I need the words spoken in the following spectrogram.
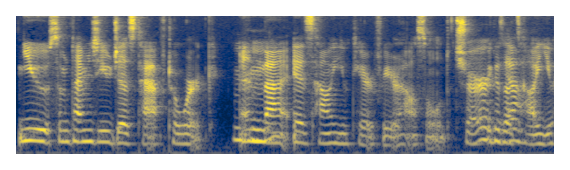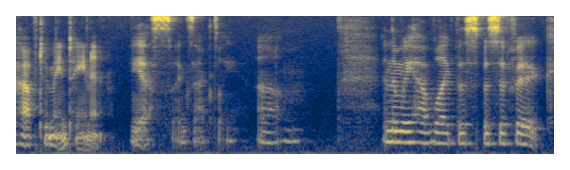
you sometimes you just have to work, and that is how you care for your household Sure. because that's yeah. how you have to maintain it. Yes, exactly. Um, and then we have like the specific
